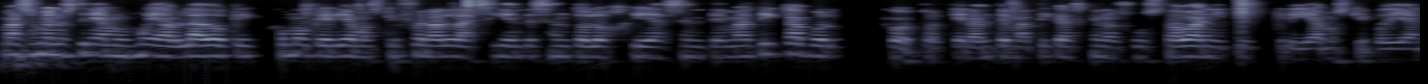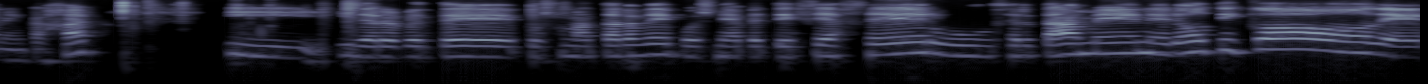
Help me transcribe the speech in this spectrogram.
más o menos teníamos muy hablado que cómo queríamos que fueran las siguientes antologías en temática, porque, porque eran temáticas que nos gustaban y que creíamos que podían encajar. Y, y, de repente, pues una tarde, pues me apetece hacer un certamen erótico de,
